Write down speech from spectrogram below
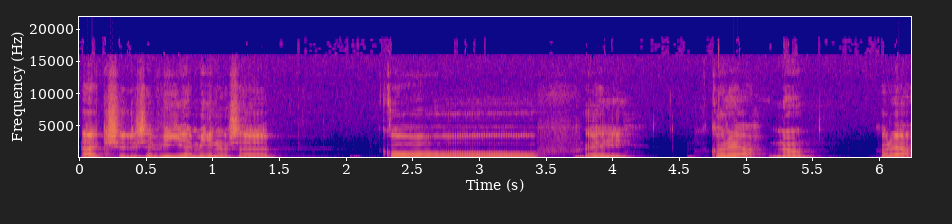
actually see Viie Miinuse ko-, ei, Korea no. Korea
